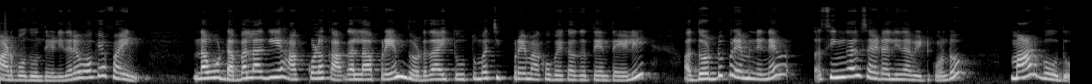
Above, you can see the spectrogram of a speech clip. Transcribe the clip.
ಮಾಡ್ಬೋದು ಅಂತ ಹೇಳಿದ್ದಾರೆ. ಓಕೆ ಫೈನ್ ನಾವು ಡಬಲ್ ಆಗಿ ಹಾಕ್ಕೊಳ್ಳೋಕ್ಕಾಗಲ್ಲ ಪ್ರೇಮ್ ದೊಡ್ಡದಾಯಿತು. ತುಂಬ ಚಿಕ್ಕ ಪ್ರೇಮ್ ಹಾಕೋಬೇಕಾಗುತ್ತೆ ಅಂತ ಹೇಳಿ, ಆ ದೊಡ್ಡ ಪ್ರೇಮ್ನೇ ಸಿಂಗಲ್ ಸೈಡಲ್ಲಿ ನಾವು ಇಟ್ಕೊಂಡು ಮಾಡ್ಬೋದು.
